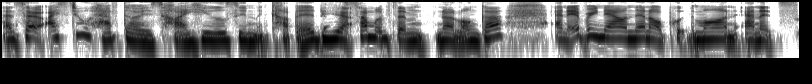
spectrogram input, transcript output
And so I still have those high heels in the cupboard. Yeah. Some of them no longer. And every now and then I'll put them on and it's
